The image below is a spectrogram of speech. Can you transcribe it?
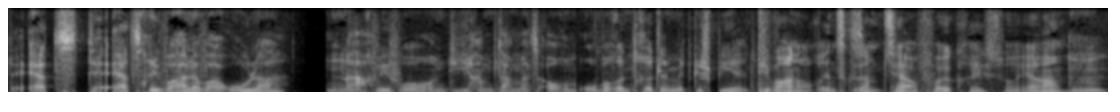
der, Erz, der Erzrivale war Rula nach wie vor und die haben damals auch im oberen Drittel mitgespielt. Die waren auch insgesamt sehr erfolgreich so, ja. Mhm.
